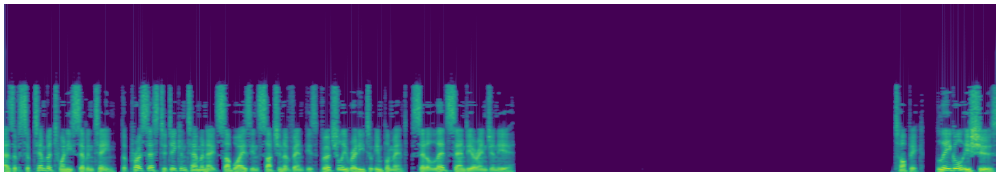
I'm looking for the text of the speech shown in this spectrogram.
As of September 2017, the process to decontaminate subways in such an event is virtually ready to implement, said a lead Sandia engineer. Legal issues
